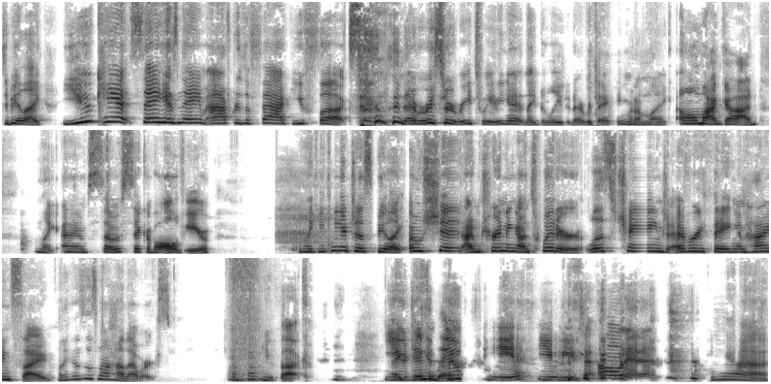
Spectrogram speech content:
to be like, "You can't say his name after the fact, you fucks." and then everybody started retweeting it, and they deleted everything. And I'm like, "Oh my god!" I'm like, "I am so sick of all of you." I'm like, you can't just be like, "Oh shit, I'm trending on Twitter. Let's change everything in hindsight." I'm like, this is not how that works. you fuck. You I did oopsie. You need to own it. yeah.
